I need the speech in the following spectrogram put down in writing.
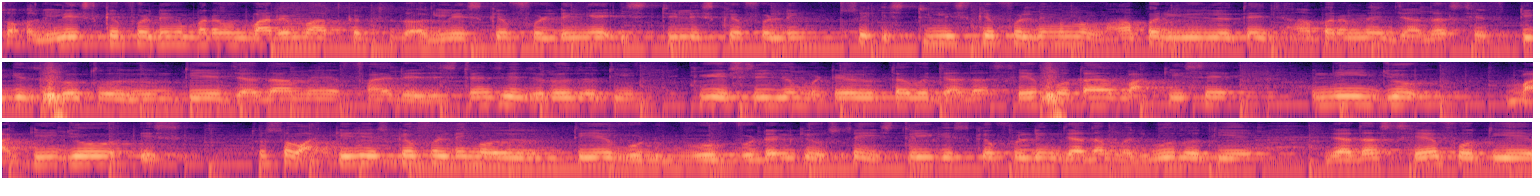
दोस्तों, अगले इसके फोल्डिंग के बारे में बात करते हैं तो अगली इसके फोल्डिंग है स्टील इसके फोल्डिंग तो स्टील इसके फोल्डिंग हम वहाँ पर यूज़ लेते हैं, जहाँ पर हमें ज़्यादा सेफ्टी की ज़रूरत होती है, ज़्यादा हमें फायर रेजिस्टेंस की ज़रूरत होती है, क्योंकि स्टील जो मटेरियल होता है वो ज़्यादा सेफ़ होता है। बाकी से यानी जो बाकी जो इस दोस्तों बाकी जो इसके फोल्डिंग होती है वुड, वुडन की उससे स्टील की इसके फोल्डिंग ज़्यादा मज़बूत होती है ज़्यादा सेफ़ होती है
